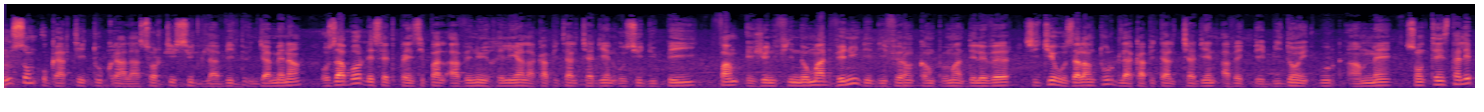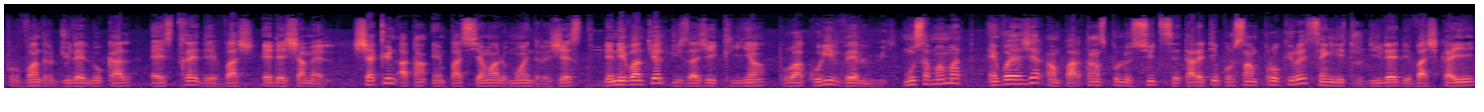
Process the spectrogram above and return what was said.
Nous sommes au quartier Toukra, à la sortie sud de la ville de N'Djamena, aux abords de cette principale avenue reliant la capitale tchadienne au sud du pays. Femmes et jeunes filles nomades venues des différents campements d'éleveurs situés aux alentours de la capitale tchadienne avec des bidons et gourdes en main sont installées pour vendre du lait local extrait des vaches et des chamelles. Chacune attend impatiemment le moindre geste d'un éventuel usager client pour accourir vers lui. Moussa Mamat, un voyageur en partance pour le sud, s'est arrêté pour s'en procurer 5 litres du lait de vache caillée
